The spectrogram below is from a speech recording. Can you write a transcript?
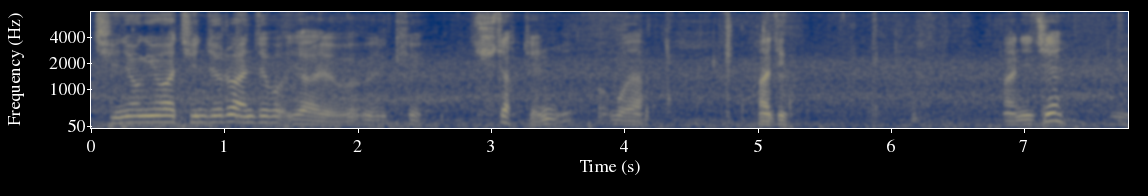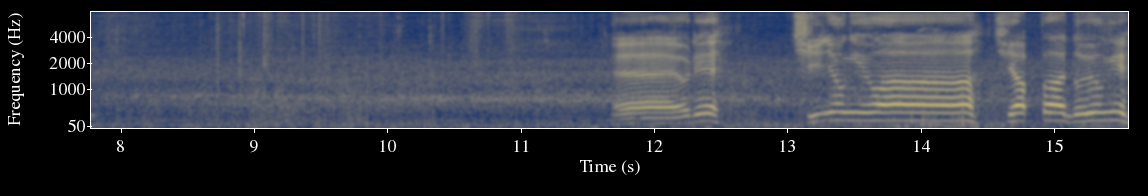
진용이와 진주를 안 집어 야, 왜 이렇게 시작됐니? 어, 뭐야 아직 아니지? 음. 에, 우리 진용이와 지아빠 노용이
